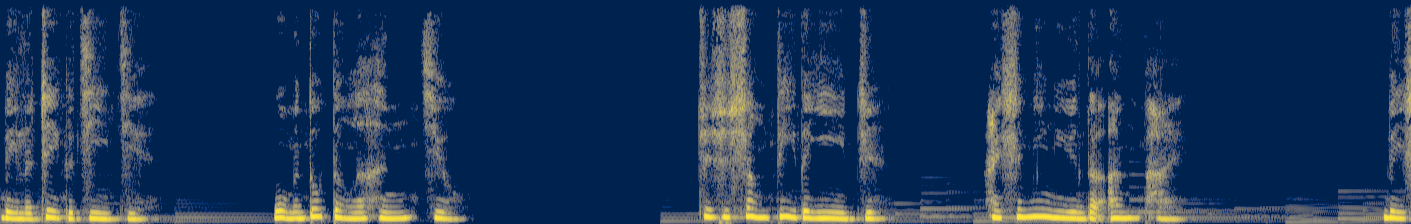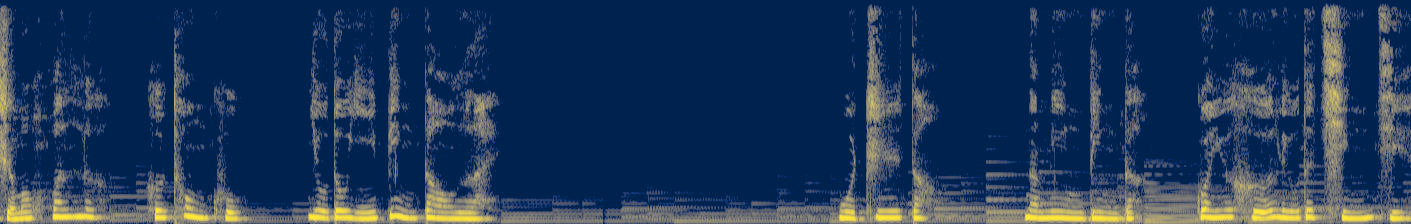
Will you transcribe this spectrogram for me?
为了这个季节，我们都等了很久。这是上帝的意志，还是命运的安排？为什么欢乐和痛苦又都一并到来？我知道，那命定的。关于河流的情节，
